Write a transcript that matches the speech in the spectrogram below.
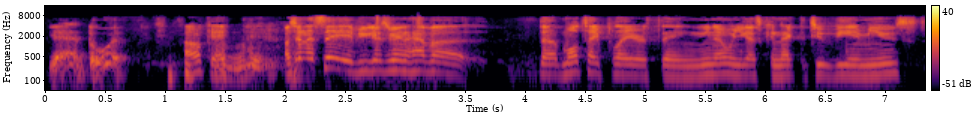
Yeah, do it. Okay. I was gonna say if you guys are gonna have a the multiplayer thing, you know, when you guys connect the two VMUs.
